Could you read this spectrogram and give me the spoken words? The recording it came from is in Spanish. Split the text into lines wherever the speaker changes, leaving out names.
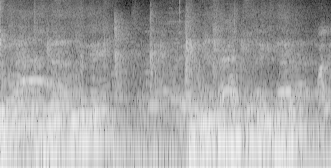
Muy bien. También la guitarra.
